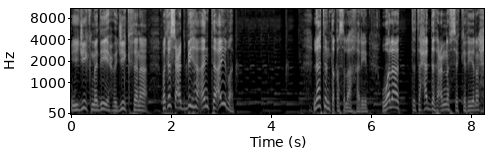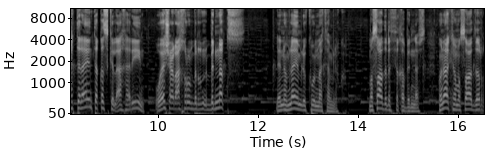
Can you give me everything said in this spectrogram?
يجيك مديح ويجيك ثناء. فتسعد بها أنت أيضا. لا تنتقص الآخرين ولا تتحدث عن نفسك كثيرا حتى لا ينتقصك الآخرين ويشعر آخرون بالنقص لأنهم لا يملكون ما تملكه. مصادر الثقة بالنفس. هناك مصادر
